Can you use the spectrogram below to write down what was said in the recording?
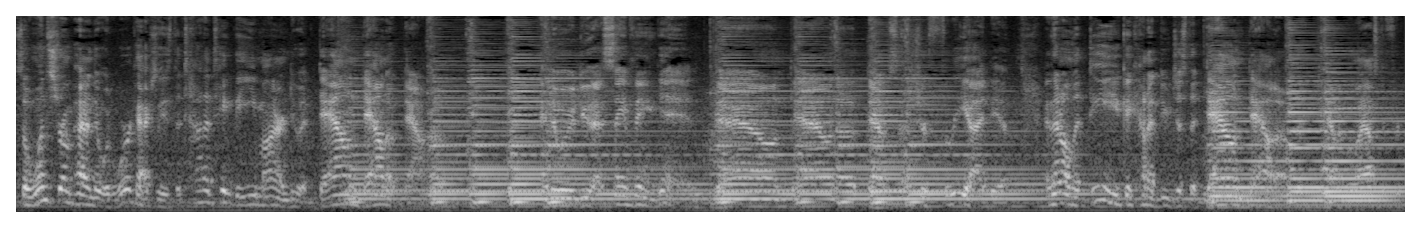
So one strum pattern that would work actually is to kind of take the E minor and do it down, down, up, down. And then we would do that same thing again. Down, down, up, down. So that's your three idea. And then on the D you could kind of do just the down, down, up, down, blast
